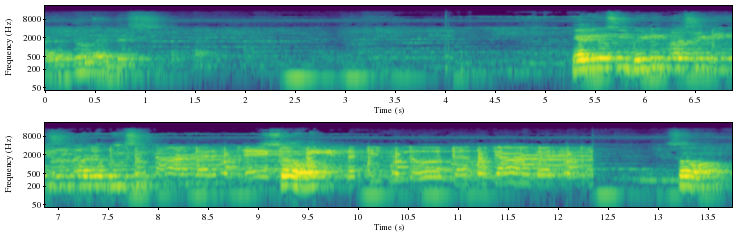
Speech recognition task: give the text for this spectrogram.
I will do like this. Here you see BD plus CD is equal to BC. So, so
